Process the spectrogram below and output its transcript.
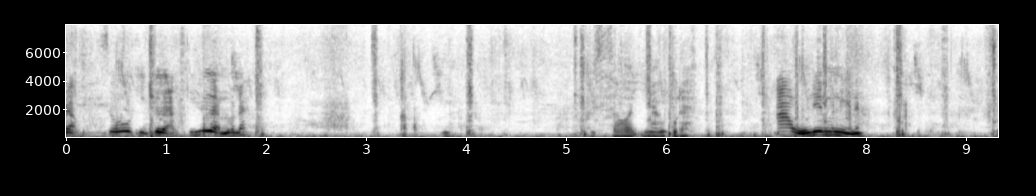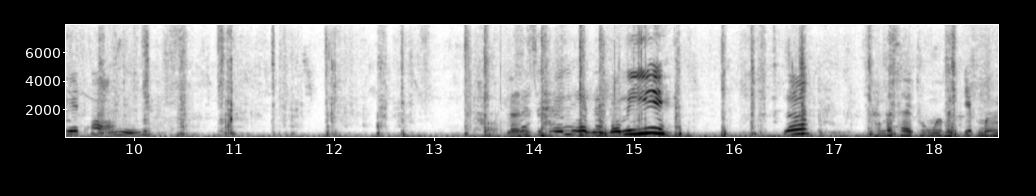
ดอกโซ่ขี้เกลือขี้เหือนหมดนะไปซอยอิหยังกูได้อ้าวเรียนมันนี่นะเฮ็ดออกอยู่ถอดเลยแล้วนะสิเพิ่มรถน่ะบ่มีเลิกทำมาใส่ถุงมือผัดเจ็บมือ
